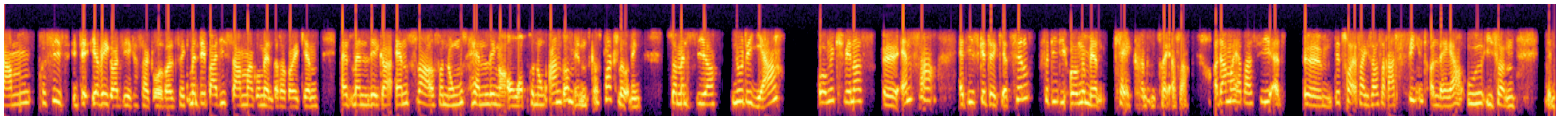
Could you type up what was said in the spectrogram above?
samme, præcis, det, jeg ved godt, at vi ikke har sagt ordet voldtægt, men det er bare de samme argumenter, der går igen. At man lægger ansvaret for nogens handlinger over på nogle andre menneskers påklædning. Så man siger, nu er det jer, unge kvinders øh, ansvar, at I skal dække jer til, fordi de unge mænd kan ikke koncentrere sig. Og der må jeg bare sige, at øh, det tror jeg faktisk også er ret fint at lære ude i sådan den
